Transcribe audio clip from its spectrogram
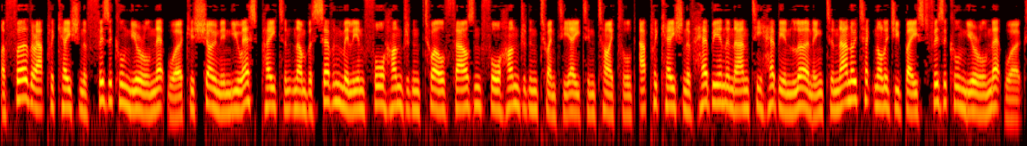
A further application of physical neural network is shown in U.S. Patent No. 7412428 entitled Application of Hebbian and Anti-Hebbian Learning learning to nanotechnology-based physical neural networks,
